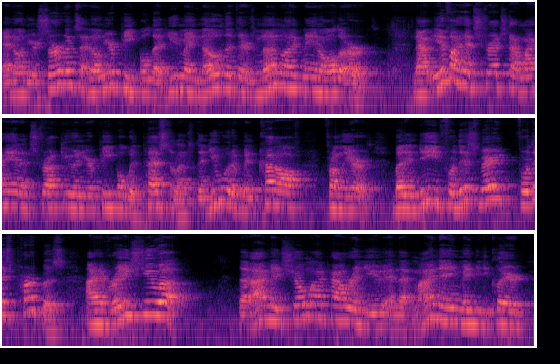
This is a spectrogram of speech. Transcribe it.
and on your servants and on your people, that you may know that there's none like me in all the earth. Now, if I had stretched out my hand and struck you and your people with pestilence, then you would have been cut off from the earth. But indeed, for this very for this purpose I have raised you up, that I may show my power in you, and that my name may be declared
